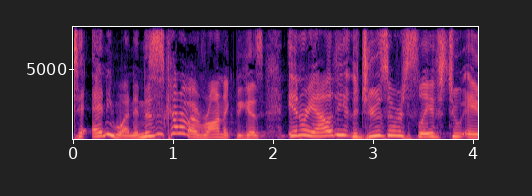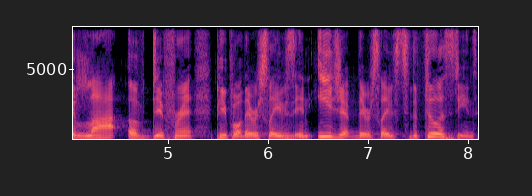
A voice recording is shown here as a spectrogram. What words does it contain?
to anyone. And this is kind of ironic because in reality, the Jews were slaves to a lot of different people. They were slaves in Egypt, they were slaves to the Philistines,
